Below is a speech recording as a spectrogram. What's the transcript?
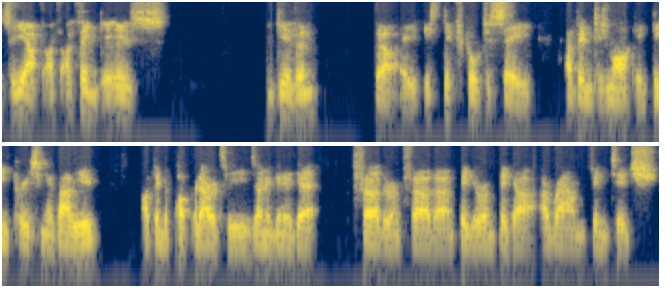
so yeah, I, I think it is given that it's difficult to see a vintage market decreasing in value. I think the popularity is only going to get further and further and bigger and bigger around vintage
